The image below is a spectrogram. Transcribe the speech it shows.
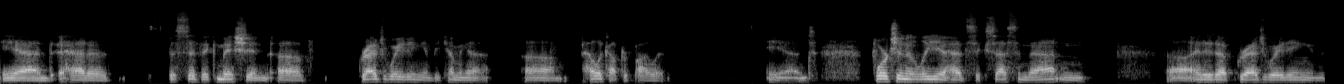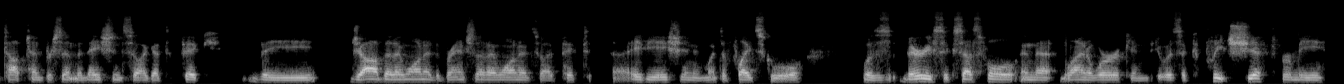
and had a specific mission of graduating and becoming a um, helicopter pilot. And fortunately, I had success in that and uh, ended up graduating in the top 10% in the nation. So I got to pick the job that I wanted, the branch that I wanted. So I picked uh, aviation and went to flight school. Was very successful in that line of work, and it was a complete shift for me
